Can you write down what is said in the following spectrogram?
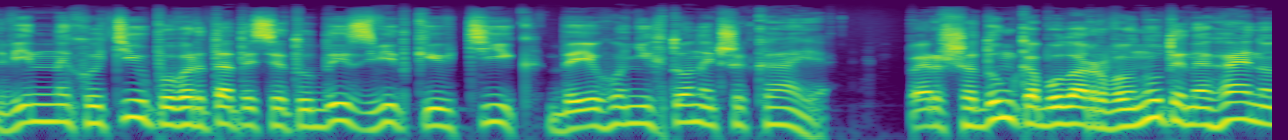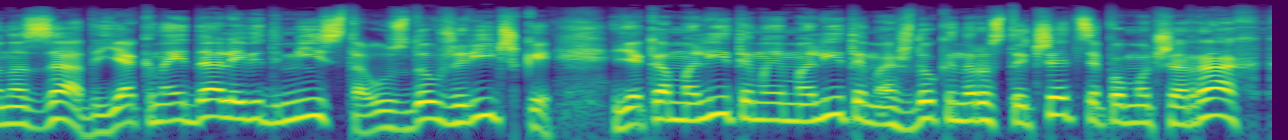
Він не хотів повертатися туди, звідки втік, де його ніхто не чекає. Перша думка була рвонути негайно назад, якнайдалі від міста, уздовж річки, яка малітиме і малітиме, аж доки не розтечеться по мочарах,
